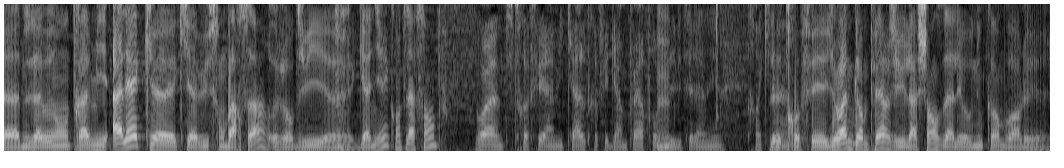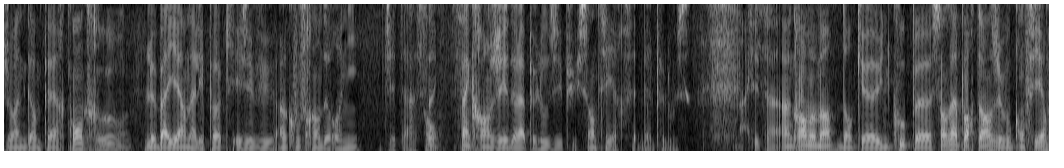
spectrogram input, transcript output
Euh, nous avons notre ami Alec euh, qui a vu son Barça aujourd'hui euh, gagner contre la Samp. Ouais, un petit trophée amical, trophée Gamper pour Hmm. débuter l'année. Tranquille. Le trophée Johan Gamper. J'ai eu la chance d'aller au Nou Camp voir le Johan Gamper contre Cool. le Bayern à l'époque et j'ai vu un coup franc de Ronny. J'étais à 5 Oh. rangées de la pelouse. J'ai pu sentir cette belle pelouse. Nice. C'est un, un grand moment. Donc euh, une coupe euh, sans importance, je vous confirme.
